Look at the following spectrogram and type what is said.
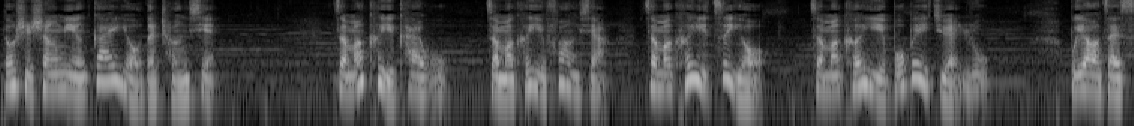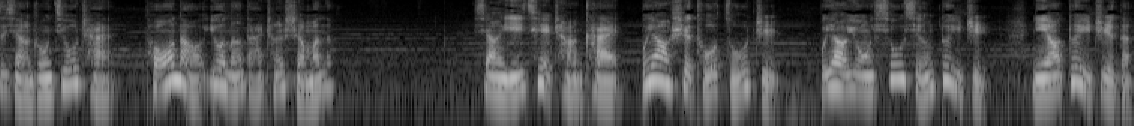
都是生命该有的呈现。怎么可以开悟？怎么可以放下？怎么可以自由？怎么可以不被卷入？不要在思想中纠缠，头脑又能达成什么呢？向一切敞开。不要试图阻止，不要用修行对峙。你要对峙的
